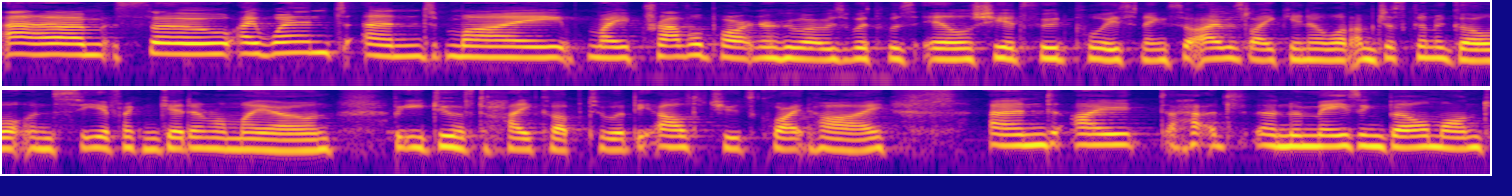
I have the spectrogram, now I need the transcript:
Um, so I went, and my my travel partner, who I was with, was ill. She had food poisoning, so I was like, you know what? I'm just going to go and see if I can get in on my own. But you do have to hike up to it. The altitude's quite high, and I had an amazing Belmond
